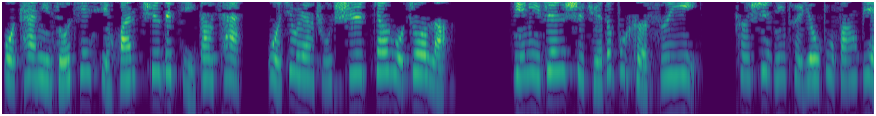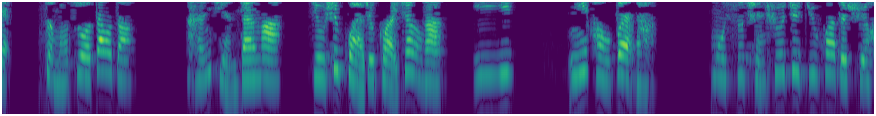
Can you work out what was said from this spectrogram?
我看你昨天喜欢吃的几道菜，我就让厨师教我做了。林你真是觉得不可思议。可是你腿又不方便，怎么做到的？很简单啊，就是拐着拐杖啊。依依，你好笨啊！穆思辰说这句话的时候，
